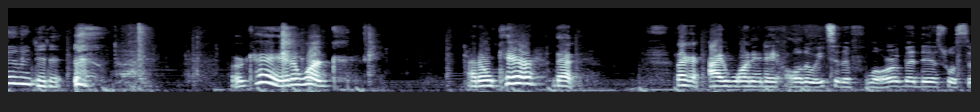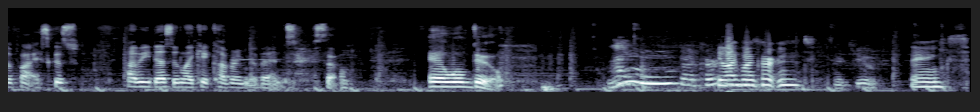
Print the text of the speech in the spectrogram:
Finally did it. okay, it'll work. I don't care that, like, I wanted it all the way to the floor, but this will suffice because hubby doesn't like it covering the vents. So it will do. Ooh. You like my curtains? They're cute. Thanks.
